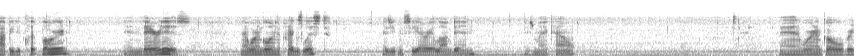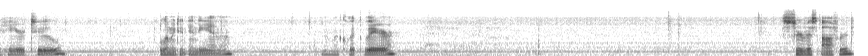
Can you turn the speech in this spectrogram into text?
Copy to clipboard and there it is. Now we're going to go into Craigslist. As you can see I already logged in. There's my account. And we're going to go over here to Bloomington Indiana. I'm going to click there. Service offered.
